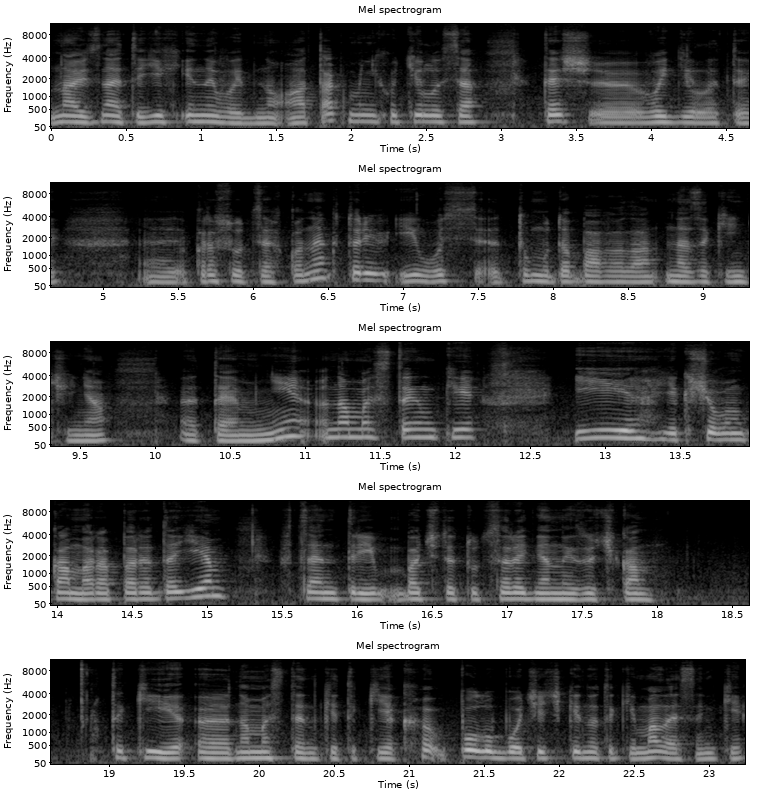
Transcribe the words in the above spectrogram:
навіть, знаєте, їх і не видно. А так мені хотілося теж виділити красу цих конекторів, і ось тому додала на закінчення темні намистинки. І якщо вам камера передає, в центрі, бачите, тут середня низочка, такі е, намистинки, такі як полубочечки, ну такі малесенькі.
